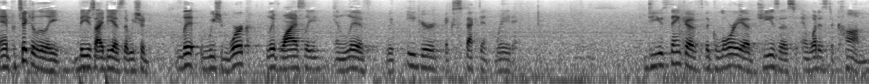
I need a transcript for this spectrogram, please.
And particularly these ideas that we should li- we should work, live wisely, and live with eager, expectant waiting. Do you think of the glory of Jesus and what is to come,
